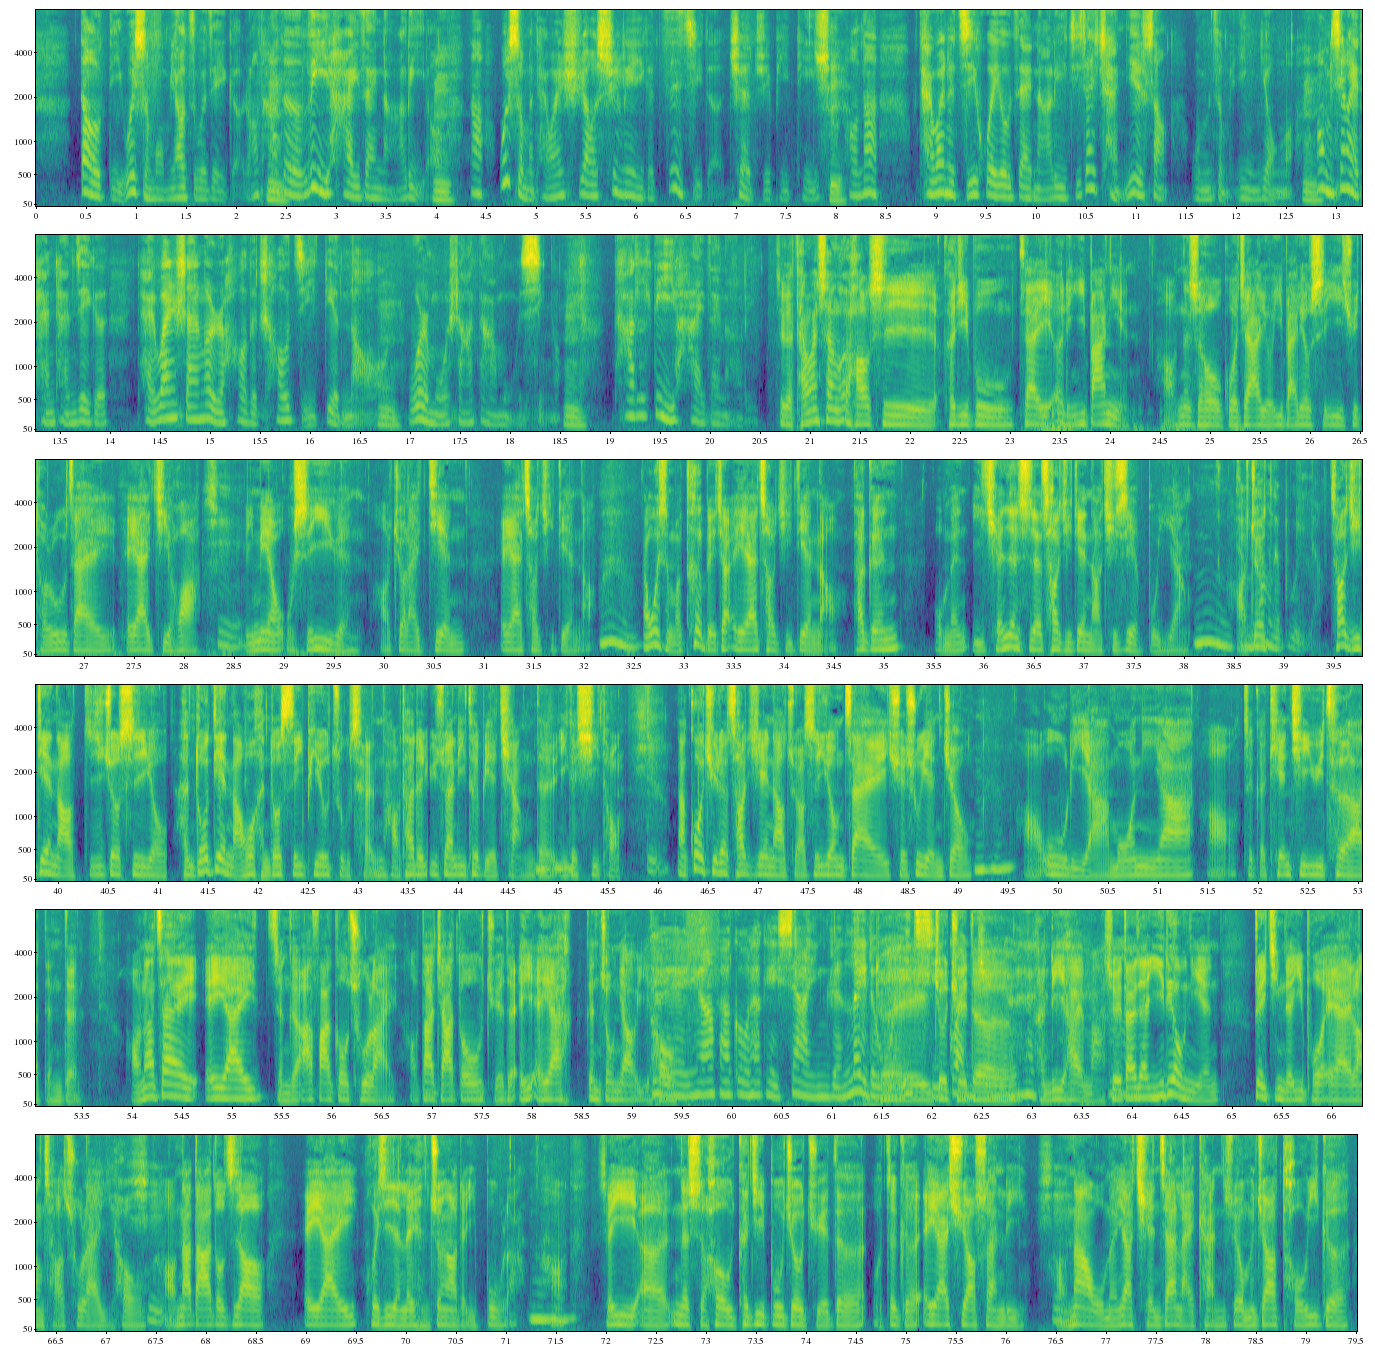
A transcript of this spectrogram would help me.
到底为什么我们要做这个？然后它的厉害在哪里哦？嗯、那为什么台湾需要训练一个自己的 ChatGPT？是好，那台湾的机会又在哪里？以及在产业上我们怎么应用哦？嗯、那我们先来谈谈这个台湾山二号的超级电脑、嗯、福尔摩沙大模型哦。嗯，它厉害在哪里？这个台湾山二号是科技部在二零一八年。好，那时候国家有一百六十亿去投入在 AI 计划，是里面有五十亿元，好就来建 AI 超级电脑。嗯，那为什么特别叫 AI 超级电脑？它跟我们以前认识的超级电脑其实也不一样。嗯，好，怎么样的不一样？超级电脑其实就是有很多电脑或很多 CPU 组成，好，它的运算力特别强的一个系统。是。那过去的超级电脑主要是用在学术研究，嗯哼，好，物理啊、模拟啊、好这个天气预测啊等等。好，那在 AI 整个 AlphaGo 出来，好，大家都觉得 A AI 更重要。以后，对，因为 AlphaGo 它可以下赢人类的围棋就觉得 很厉害嘛。所以，大家一六年最近的一波 AI 浪潮出来以后，是好，那大家都知道 AI 会是人类很重要的一步了。好，嗯、所以呃，那时候科技部就觉得我这个 AI 需要算力，是好，那我们要前瞻来看，所以我们就要投一个。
